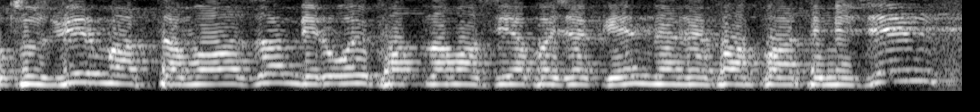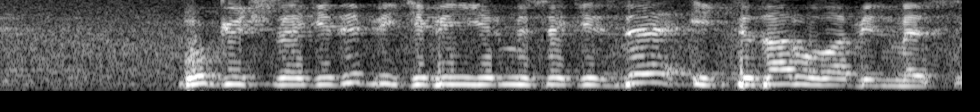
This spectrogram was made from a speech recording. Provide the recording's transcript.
31 Mart'ta muazzam bir oy patlaması yapacak yeniden Refah Partimizin bu güçle gidip 2028'de iktidar olabilmesi.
